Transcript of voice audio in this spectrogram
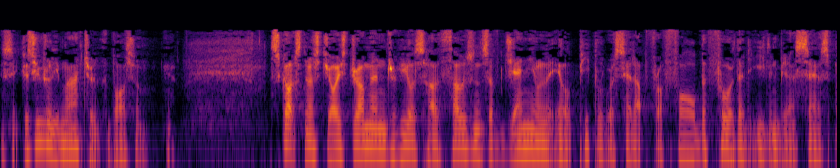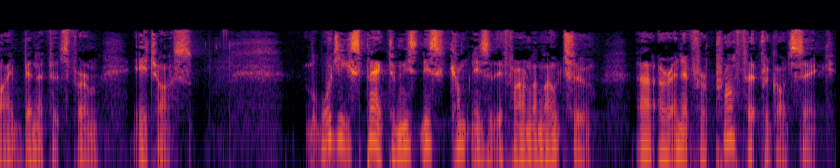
You see, because you really matter at the bottom. Yeah. Scots nurse Joyce Drummond reveals how thousands of genuinely ill people were set up for a fall before they'd even been assessed by benefits firm ATOS what do you expect? I mean, these, these companies that they farm them out to uh, are in it for profit, for God's sake.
